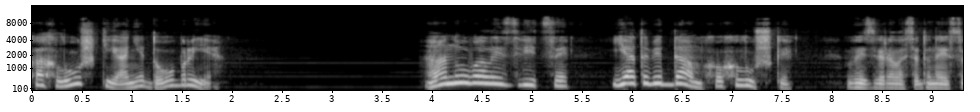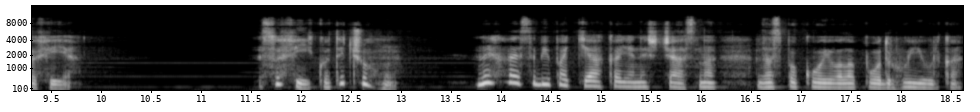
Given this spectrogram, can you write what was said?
Хахлушки, они добрые. А ну, вали звідси, я тобі дам хохлушки, визвірилася до неї Софія. Софійко, ти чого? Нехай собі потякає нещасна, заспокоювала подругу Юлька.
